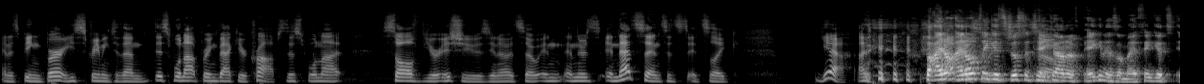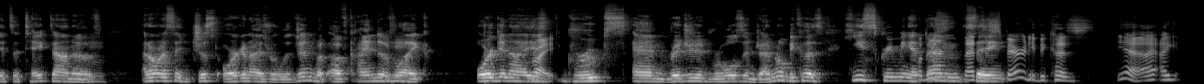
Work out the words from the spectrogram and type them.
and it's being burnt he's screaming to them this will not bring back your crops this will not solve your issues you know so in and there's in that sense it's it's like yeah But I don't. I don't think it's just a So- takedown of paganism. I think it's it's a takedown of. Mhm. I don't want to say just organized religion, but of kind of Mhm. like organized Right. groups and rigid rules in general. Because he's screaming at them that saying, disparity because Yeah, I, I,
